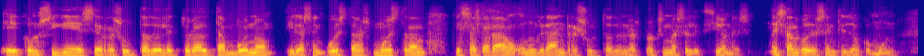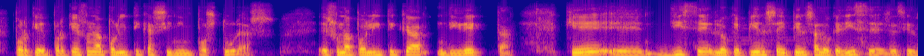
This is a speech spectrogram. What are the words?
eh, consigue ese resultado electoral tan bueno y las encuestas muestran que sacará un gran resultado en las próximas elecciones. Es algo de sentido común. ¿Por qué? Porque es una política sin imposturas es una política directa que eh, dice lo que piensa y piensa lo que dice, es decir,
